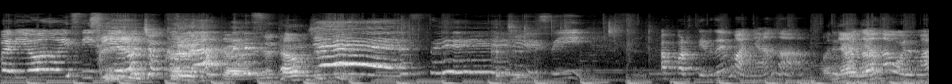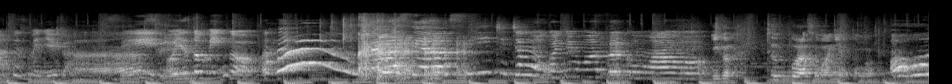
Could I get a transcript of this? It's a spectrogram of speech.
periodo y sí, quiero 그러니까 chocolate. 이제 다음 주 Yes, sí. 그치. Sí. A partir de mañana. De Mañana. mañana o el martes me llega. Ah, sí. sí. hoy es domingo. ¡Ujú! Gracias. sí, chicha mogochimosa, como hago. 이거 2 플러스 1이었던 거. Oh,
